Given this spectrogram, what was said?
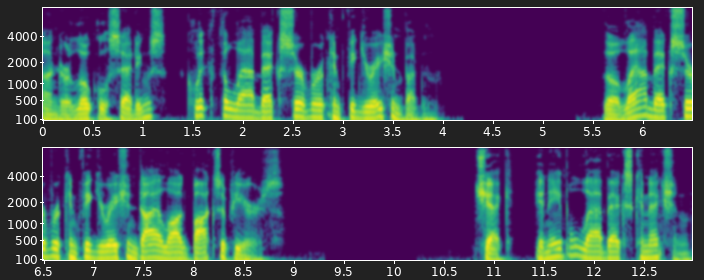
Under Local Settings, click the LabX Server Configuration button. The LabX Server Configuration dialog box appears. Check Enable LabX connection,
